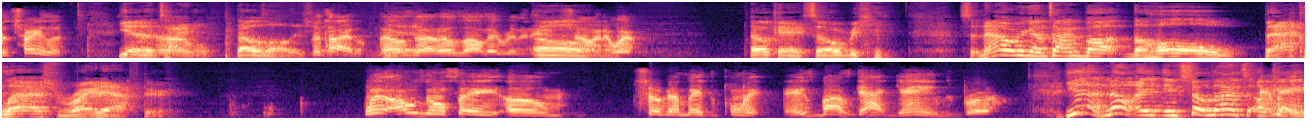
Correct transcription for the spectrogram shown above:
the trailer, yeah, the title that was all they the showed. title. That was uh, that was all they really needed Oh. to show anyway. Okay, so here, So now we're gonna talk about the whole backlash right after. Well, I was gonna say, um, Shogun made the point. Xbox got games, bro. Yeah, no, and, and so that's okay.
